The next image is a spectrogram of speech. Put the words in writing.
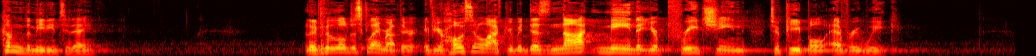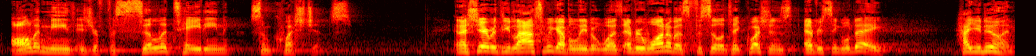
come to the meeting today. Let me put a little disclaimer out there. If you're hosting a life group, it does not mean that you're preaching to people every week. All it means is you're facilitating some questions. And I shared with you last week, I believe it was, every one of us facilitate questions every single day. How you doing?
